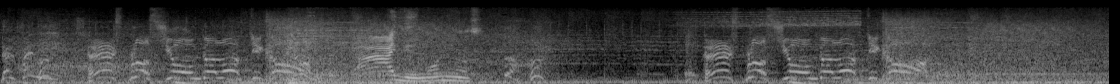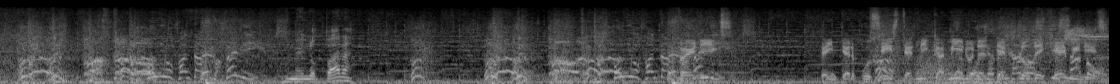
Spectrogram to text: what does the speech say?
del Fénix! ¡Explosión galáctica! ¡Ay, demonios! ¡Explosión galáctica! ¡Puño fantasma! ¡Del Fénix! Me lo para. ¡Puño fantasma! Fénix, te interpusiste en mi camino en el templo de Géminis.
